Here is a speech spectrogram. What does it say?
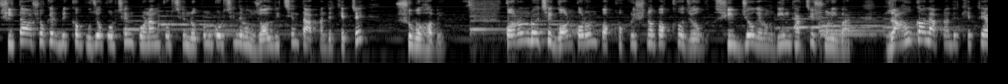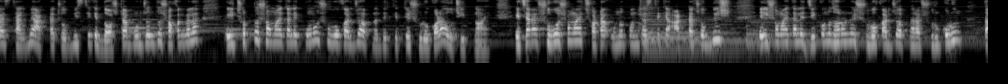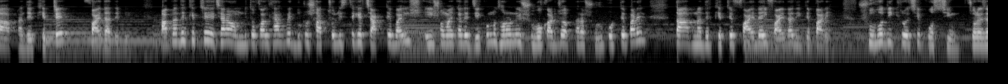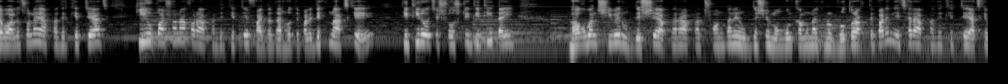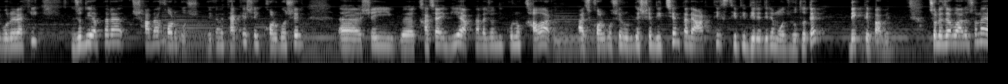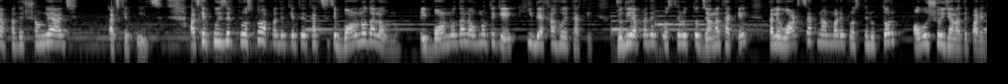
সীতা অশোকের বৃক্ষ পুজো করছেন, প্রণাম করছেন, রোপণ করছেন এবং জল দিচ্ছেন, তা আপনাদের ক্ষেত্রে শুভ হবে। করণ রয়েছে গড়করণ পক্ষ কৃষ্ণ পক্ষ, যোগ শিব যোগ এবং দিন থাকছে শনিবার। রাহুকাল আপনাদের ক্ষেত্রে আজ থাকবে আটটা চব্বিশ থেকে দশটা পর্যন্ত সকালবেলা। এই ছোট্ট সময়কালে কোনো শুভ কার্য আপনাদের ক্ষেত্রে শুরু করা উচিত নয়। এছাড়া শুভ সময় ছটা উনপঞ্চাশ থেকে আটটা চব্বিশ। এই সময়কালে যে কোনো ধরনের শুভ কার্য আপনারা শুরু করুন, তা আপনাদের ক্ষেত্রে ফায়দা দেবে। আপনাদের ক্ষেত্রে এছাড়া অমৃতকাল থাকবে দুটো সাতচল্লিশ থেকে চারটে বাইশ। এই সময়কালে যে কোনো ধরনের শুভকার্য আপনারা শুরু করতে পারেন, তা আপনাদের ক্ষেত্রে ফায়দাই ফায়দা দিতে পারে। শুভ দিক রয়েছে পশ্চিম। চলে যাব আলোচনায় আপনাদের ক্ষেত্রে আজ কি উপাসনা করা আপনাদের ক্ষেত্রে ফায়দাদার হতে পারে। দেখুন, আজকে তিথি রয়েছে ষষ্ঠী তিথি, তাই ভগবান শিবের উদ্দেশ্যে আপনারা আপনার সন্তানের উদ্দেশ্যে মঙ্গল কামনায় কোনো ব্রত রাখতে পারেন। এছাড়া আপনাদের ক্ষেত্রে আজকে বলে রাখি, যদি আপনারা সাদা খরগোশ যেখানে থাকে সেই খরগোশের সেই খাঁচায় গিয়ে আপনারা যদি কোনো খাওয়ার আজ খরগোশের উদ্দেশ্যে দিচ্ছেন, তাহলে আর্থিক স্থিতি ধীরে ধীরে মজবুত হতে দেখতে পাবেন। চলে যাব আলোচনায় আপনাদের সঙ্গে আজ আজকের কুইজ আজকের কুইজের প্রশ্ন আপনাদের ক্ষেত্রে থাকছে যে বর্ণদা লগ্ন এই বর্ণদা লগ্ন থেকে কি দেখা হয়ে থাকে? যদি আপনাদের প্রশ্নের উত্তর জানা থাকে, তাহলে হোয়াটসঅ্যাপ নাম্বারে প্রশ্নের উত্তর অবশ্যই জানাতে পারেন।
